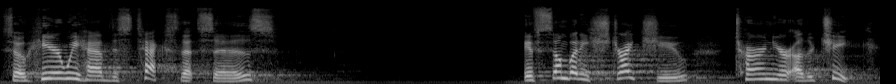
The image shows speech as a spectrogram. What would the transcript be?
So here we have this text that says, if somebody strikes you, turn your other cheek.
